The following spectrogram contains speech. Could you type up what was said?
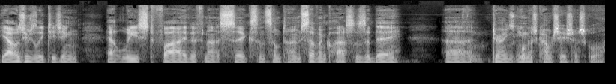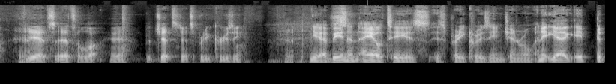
yeah, I was usually teaching at least five, if not six, and sometimes seven classes a day uh, during English conversation school. Yeah. Yeah, it's it's a lot. Yeah, but Jet's Jet's pretty cruisy. Yeah, being an ALT is is pretty cruisy in general, and it yeah it de-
